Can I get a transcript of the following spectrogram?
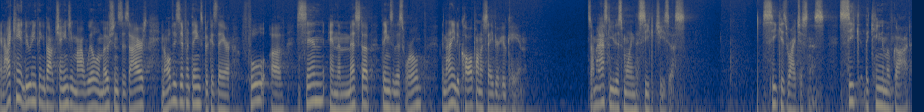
and I can't do anything about changing my will, emotions, desires, and all these different things because they are full of sin and the messed up things of this world, then I need to call upon a Savior who can. So I'm asking you this morning to seek Jesus. Seek his righteousness. Seek the kingdom of God.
